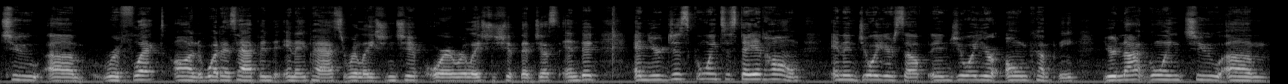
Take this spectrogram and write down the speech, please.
to um, reflect on what has happened in a past relationship or a relationship that just ended. And you're just going to stay at home and enjoy yourself, and enjoy your own company. You're not going to um,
